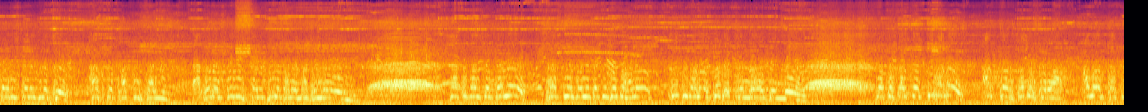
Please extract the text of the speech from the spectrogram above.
তারিখ চলে গিয়েছে আজকে ছাব্বিশ তারিখ। এখনও পুলিশ ফিরে গেল মাঠে নেই। গতকালকে কেন ছাত্র জনতাকে যেতে হলো সেটি প্রোটেকশন দেওয়ার জন্য। গতকালকে কীভাবে আজকের সদস্যরা আমার ছাত্র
